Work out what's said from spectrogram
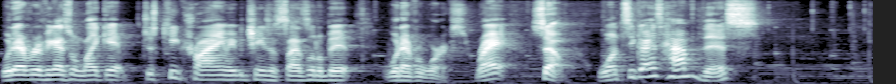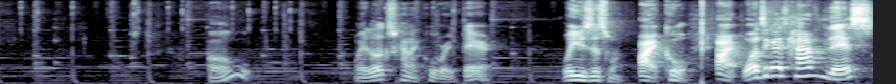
whatever, if you guys don't like it, just keep trying, maybe change the size a little bit, whatever works, right? So, once you guys have this, oh, wait, it looks kind of cool right there. We'll use this one. All right, cool. All right, once you guys have this,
